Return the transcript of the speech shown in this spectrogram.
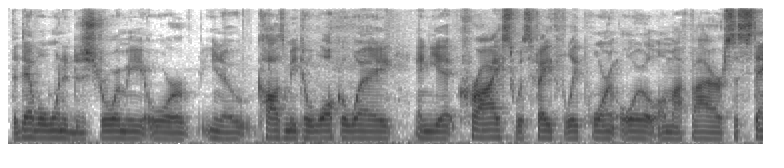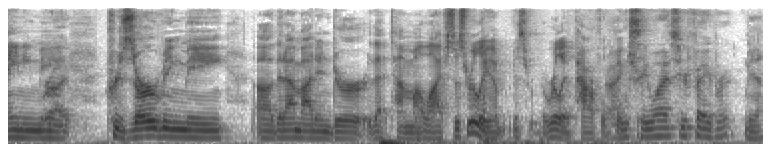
The devil wanted to destroy me, or you know, cause me to walk away." And yet, Christ was faithfully pouring oil on my fire, sustaining me, Right. preserving me. Uh, that I might endure that time in my life. So it's really a it's really a powerful I can see why it's your favorite. Yeah,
